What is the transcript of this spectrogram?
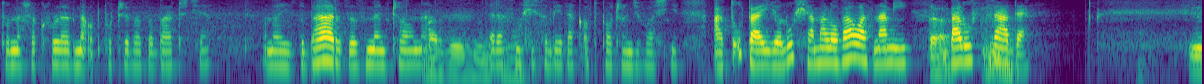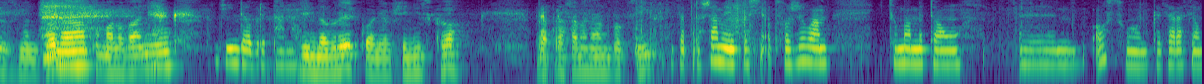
Tu nasza królewna odpoczywa, zobaczcie. Ona jest bardzo zmęczona. Bardzo jest zmęczona. Teraz musi sobie tak odpocząć właśnie. A tutaj Jolusia malowała z nami Tak. balustradę. Jest zmęczona po malowaniu. Tak. Dzień dobry panu. Dzień dobry, kłaniam się nisko. Zapraszamy na unboxing. Zapraszamy, już właśnie otworzyłam. I tu mamy tą ym, osłonkę. Zaraz ją.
